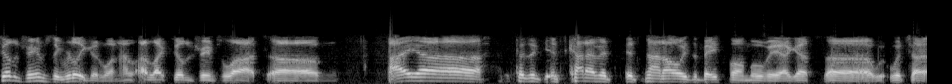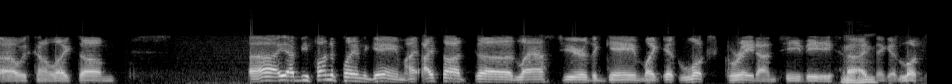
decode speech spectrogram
Field of Dreams is a really good one. I, I like Field of Dreams a lot. Um, I because it, it's kind of it's it's not always a baseball movie, I guess, uh, which I, I always kind of liked. Um, uh, yeah, it'd be fun to play in the game. I, I thought uh, last year the game like it looks great on TV. Mm-hmm. Uh, I think it looks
